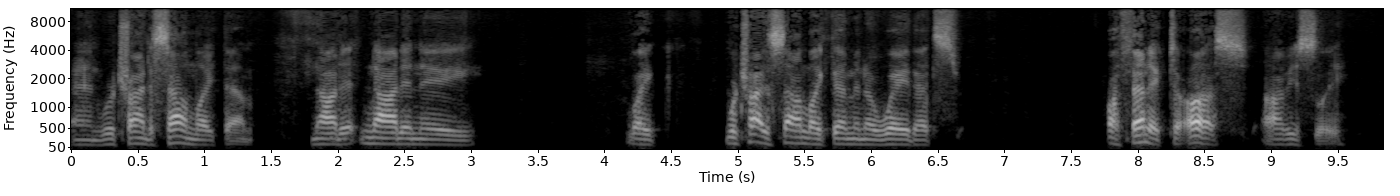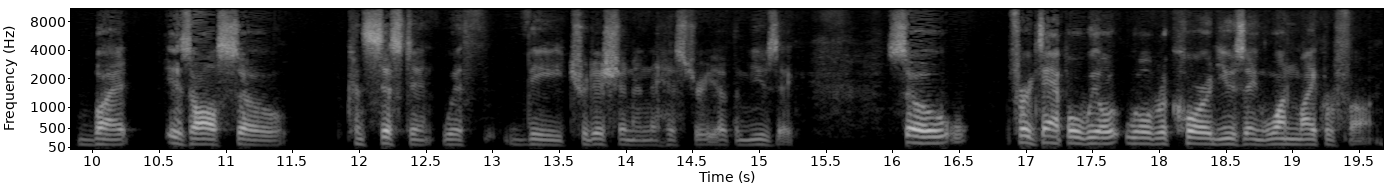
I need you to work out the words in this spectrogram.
and we're trying to sound like them, not not in a like we're trying to sound like them in a way that's authentic to us, obviously, but is also consistent with the tradition and the history of the music. So, for example, we'll we'll record using one microphone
